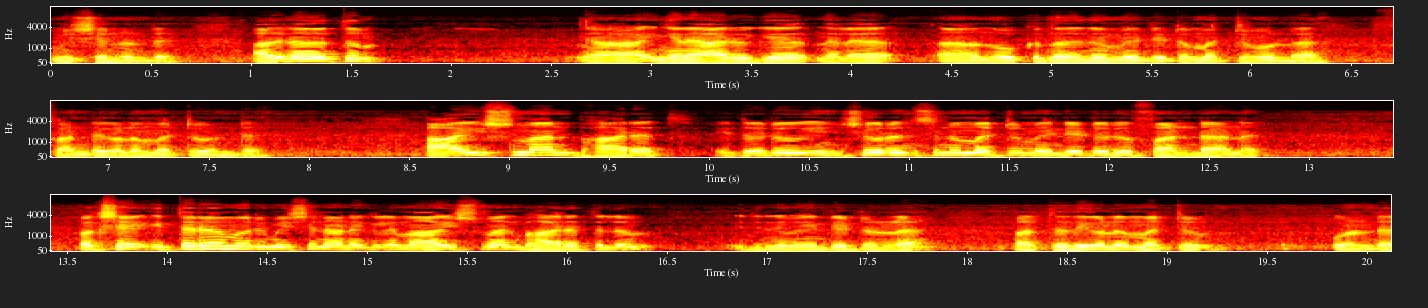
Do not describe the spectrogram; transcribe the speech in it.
മിഷൻ ഉണ്ട് അതിനകത്തും ഇങ്ങനെ ആരോഗ്യ നില നോക്കുന്നതിനും വേണ്ടിയിട്ടും മറ്റുമുള്ള ഫണ്ടുകളും മറ്റുമുണ്ട്. ആയുഷ്മാൻ ഭാരത് ഇതൊരു ഇൻഷുറൻസിനും മറ്റും വേണ്ടിയിട്ടൊരു ഫണ്ടാണ്. പക്ഷേ ഇത്തരം ഒരു മിഷൻ ആണെങ്കിലും ആയുഷ്മാൻ ഭാരത്തിലും ഇതിന് വേണ്ടിയിട്ടുള്ള പദ്ധതികളും മറ്റും ഉണ്ട്.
